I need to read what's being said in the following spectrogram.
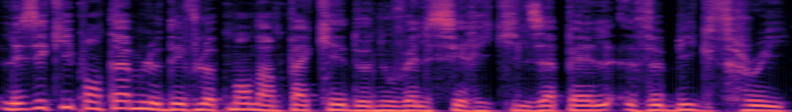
les équipes entament le développement d'un paquet de nouvelles séries qu'ils appellent The Big Three,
